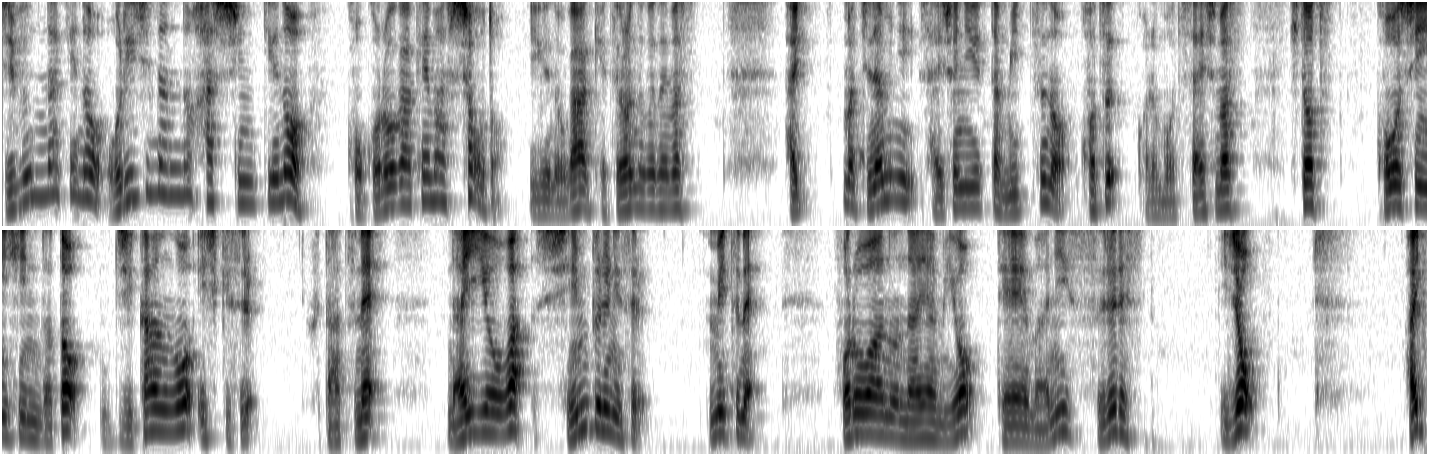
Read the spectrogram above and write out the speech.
自分だけのオリジナルの発信っていうのを心がけましょうというのが結論でございます。はい。まあ、ちなみに最初に言った3つのコツ、これもお伝えします。1つ、更新頻度と時間を意識する。2つ目、内容はシンプルにする。3つ目、フォロワーの悩みをテーマにするです。以上。はい。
